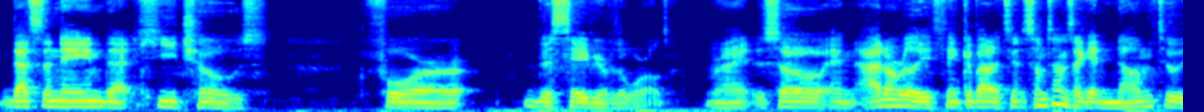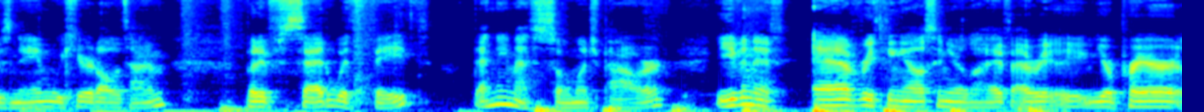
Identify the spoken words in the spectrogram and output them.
That's the name that he chose for the savior of the world, right? So, and I don't really think about it. Too. Sometimes I get numb to his name. We hear it all the time, but if said with faith, that name has so much power. Even if everything else in your life, every your prayer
